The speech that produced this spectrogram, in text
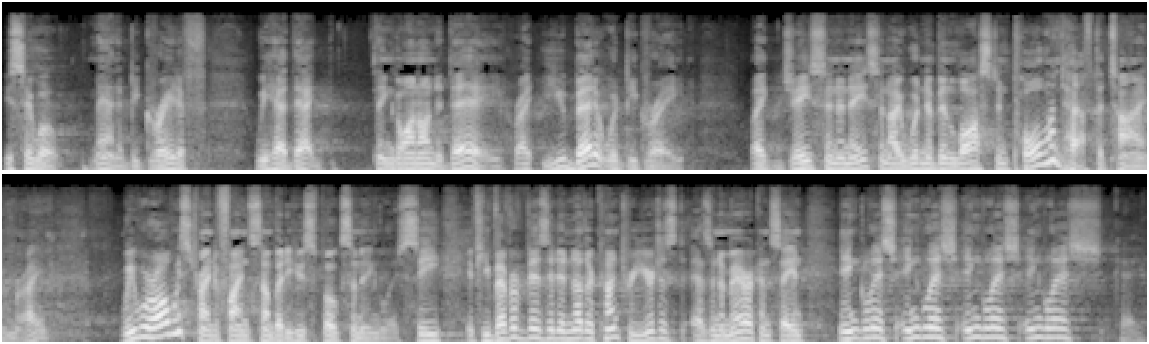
You say, well, man, it'd be great if we had that thing going on today, right? You bet it would be great. Like Jason and Ace and I wouldn't have been lost in Poland half the time, right? We were always trying to find somebody who spoke some English. See, if you've ever visited another country, you're just, as an American, saying, English, English, English, English. Okay.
